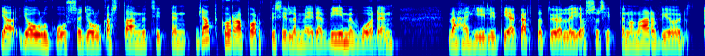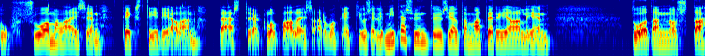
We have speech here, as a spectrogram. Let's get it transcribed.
ja joulukuussa julkaistaan nyt sitten jatkoraportti sille meidän viime vuoden vähähiilitiekarttatyölle, jossa sitten on arvioitu suomalaisen tekstiilialan päästöjä globaaleissa arvoketjuissa. Eli mitä syntyy sieltä materiaalien tuotannosta,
